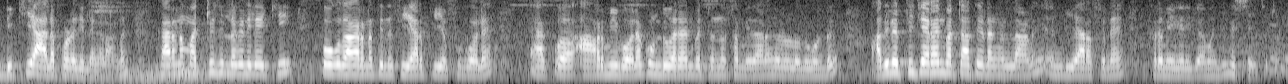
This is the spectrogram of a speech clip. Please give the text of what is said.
ഇടുക്കി ആലപ്പുഴ ജില്ലകളാണ്. കാരണം മറ്റു ജില്ലകളിലേക്ക് ഇപ്പോൾ ഉദാഹരണത്തിന് സി ആർ പി എഫ് പോലെ ആർമി പോലെ കൊണ്ടുവരാൻ പറ്റുന്ന സംവിധാനങ്ങൾ അതിനെത്തിച്ചേരാൻ പറ്റാത്ത ഇടങ്ങളിലാണ് എൻ ഡി ആർ എഫിനെ ക്രമീകരിക്കാൻ വേണ്ടി നിശ്ചയിച്ചിട്ടുള്ളത്.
